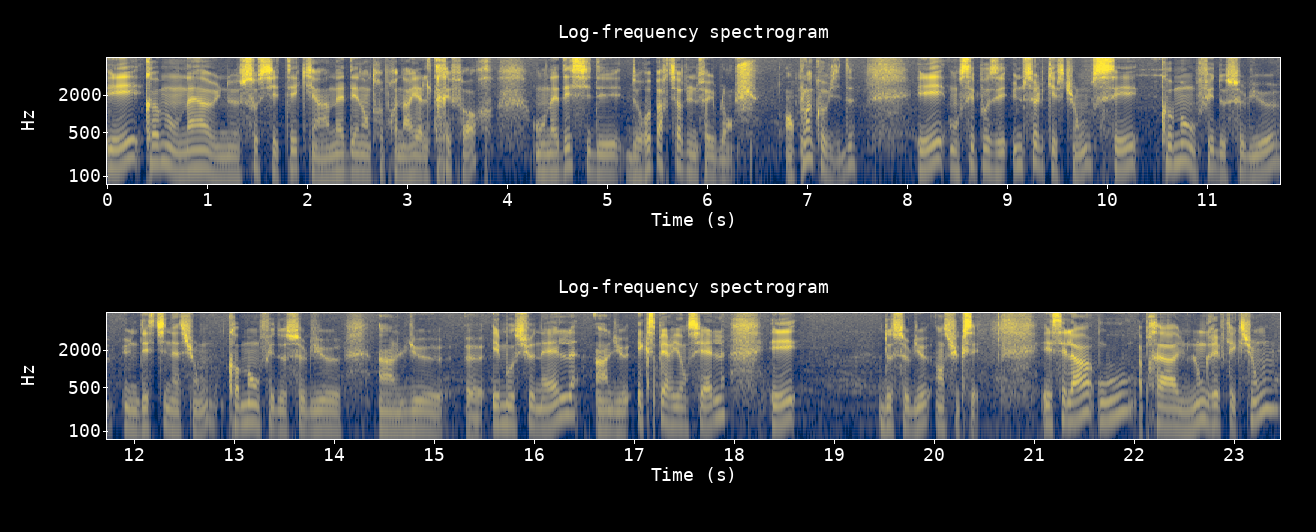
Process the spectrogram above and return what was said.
Et comme on a une société qui a un ADN entrepreneurial très fort, on a décidé de repartir d'une feuille blanche en plein Covid. Et on s'est posé une seule question, c'est comment on fait de ce lieu une destination, comment on fait de ce lieu un lieu euh, émotionnel, un lieu expérientiel et de ce lieu un succès? Et c'est là où, après une longue réflexion,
